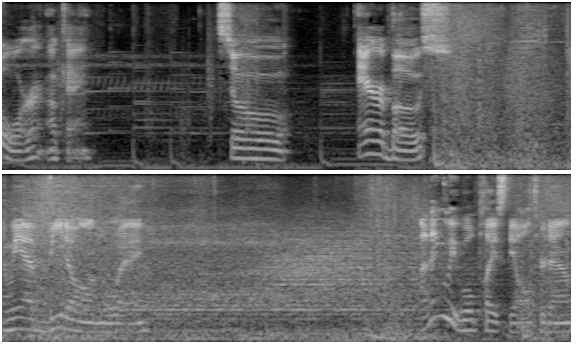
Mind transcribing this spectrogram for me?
Four, okay. So, Erebos, and we have Vito on the way. I think we will place the altar down.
